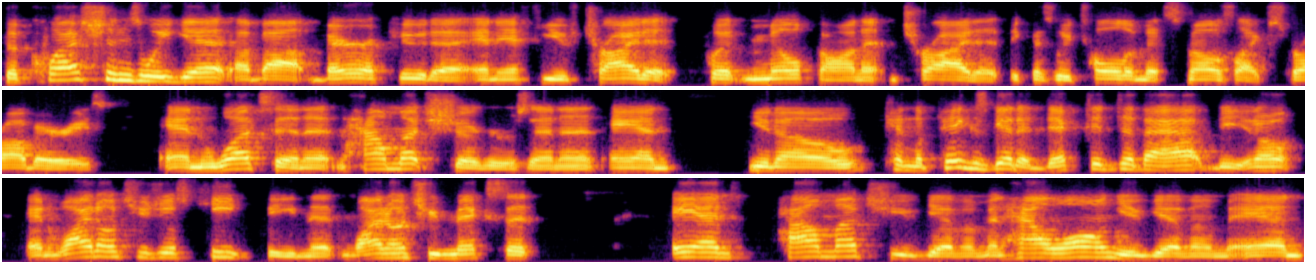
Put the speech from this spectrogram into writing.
The questions we get about Barracuda, and if you've tried it, put milk on it and tried it because we told them it smells like strawberries, and what's in it, and how much sugar's in it, and you know, can the pigs get addicted to that? You know, and why don't you just keep feeding it? Why don't you mix it? And how much you give them, and how long you give them, and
